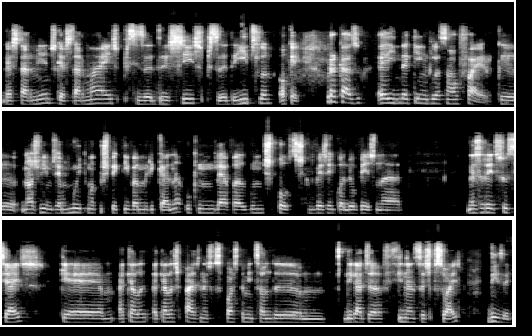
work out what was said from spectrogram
gastar menos, gastar mais, precisa de X, precisa de Y. Ok. Por acaso, ainda aqui em relação ao Fire, que nós vimos é muito uma perspectiva americana, o que me leva a alguns posts que de vez em quando eu vejo na, nas redes sociais, que é hum, aquela, aquelas páginas que supostamente são de, um, ligadas a finanças pessoais, dizem:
